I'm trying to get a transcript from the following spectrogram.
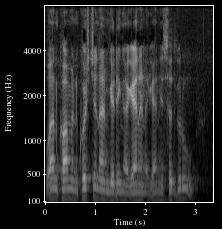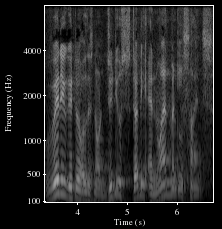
one common question I'm getting again and again is, Sadhguru, where do you get all this knowledge? Did you study environmental science?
